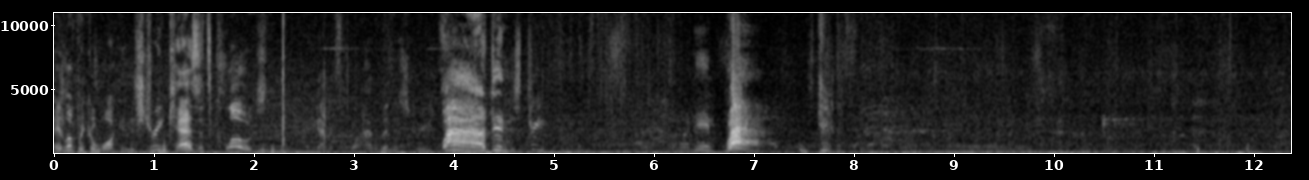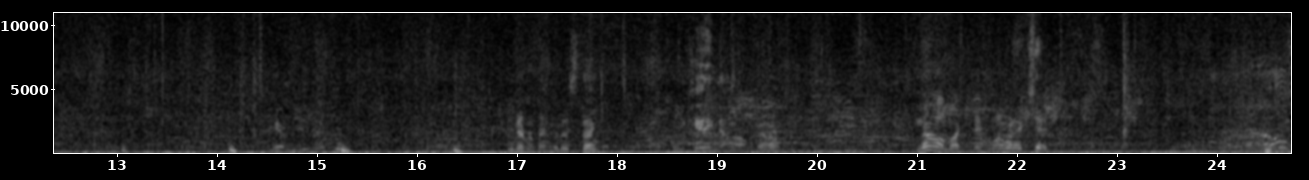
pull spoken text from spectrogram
Hey, look, we can walk in the street, Kaz. It's closed. God, it's wild in the street. Wild in the street. Wild in, wild in the street. You never been to this thing? Are you kidding? No. No. No, I'm not kidding. Why would I kid? No?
